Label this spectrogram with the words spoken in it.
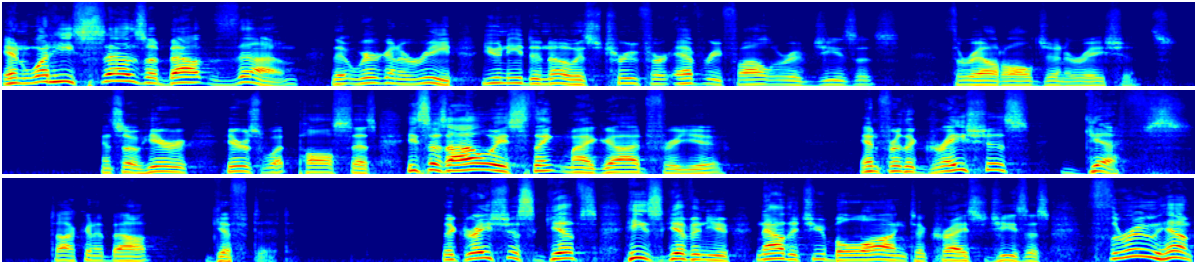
And what he says about them, that we're going to read, you need to know is true for every follower of Jesus throughout all generations. And so here, here's what Paul says He says, I always thank my God for you and for the gracious gifts, talking about gifted. The gracious gifts He's given you now that you belong to Christ Jesus. Through Him,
